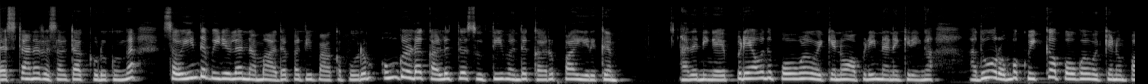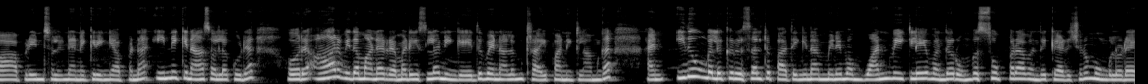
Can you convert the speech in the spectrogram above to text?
பெஸ்ட்டான ரிசல்ட்டாக கொடுக்குங்க. ஸோ இந்த வீடியோவில் நம்ம அதை பற்றி பார்க்க போகிறோம் உங்களோட கழுத்தை சுற்றி வந்து கருப்பாக இருக்குது அதை நீங்கள் எப்படியாவது போக வைக்கணும் அப்படின்னு நினைக்கிறீங்க. அதுவும் ரொம்ப குயிக்காக போக வைக்கணும்ப்பா அப்படின்னு சொல்லி நினைக்கிறீங்க அப்படின்னா இன்றைக்கி நான் சொல்லக்கூட ஒரு ஆறு விதமான ரெமடிஸில் நீங்கள் எது வேணாலும் ட்ரை பண்ணிக்கலாம்ங்க. அண்ட் இது உங்களுக்கு ரிசல்ட் பார்த்தீங்கன்னா மினிமம் ஒன் வீக்லேயே வந்து ரொம்ப சூப்பராக வந்து கிடச்சிடும். உங்களுடைய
